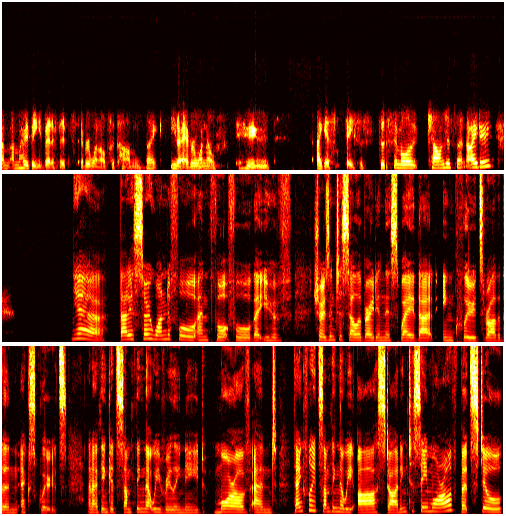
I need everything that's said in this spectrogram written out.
I'm, I'm hoping it benefits everyone else who comes, like you know everyone else who I guess faces the similar challenges that I do. Yeah, that is so wonderful and thoughtful that you have chosen to celebrate in this way that includes rather than excludes. And I think it's something that we really need more of. And thankfully, it's something that we are starting to see more of, but still,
